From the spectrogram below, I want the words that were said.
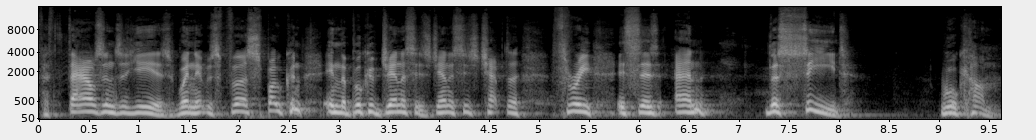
for thousands of years. When it was first spoken in the book of Genesis, Genesis chapter 3, it says, And the seed will come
